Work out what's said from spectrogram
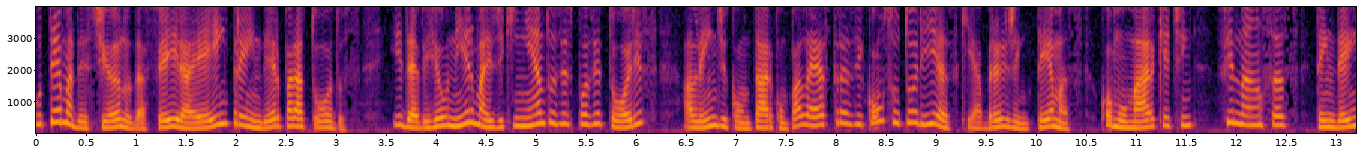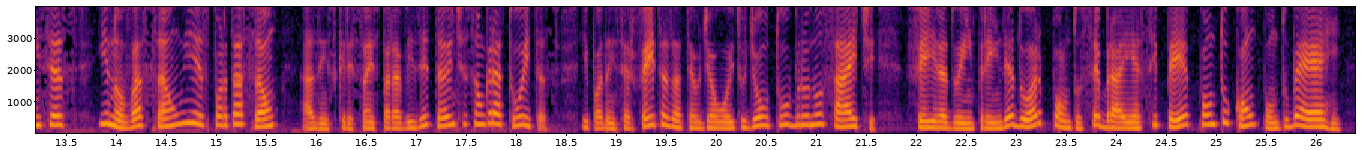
O tema deste ano da feira é Empreender para Todos e deve reunir mais de 500 expositores, além de contar com palestras e consultorias que abrangem temas como marketing, finanças, tendências, inovação e exportação. As inscrições para visitantes são gratuitas e podem ser feitas até o dia 8 de outubro no site feiradoempreendedor.sebraesp.com.br.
